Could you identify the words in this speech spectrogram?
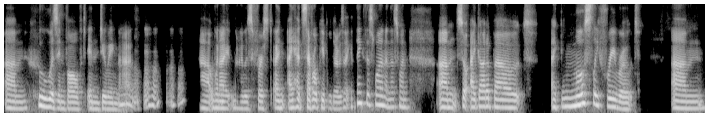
um, who was involved in doing that. Mm-hmm, mm-hmm. Uh, when I when I was first, I, I, had several people that I was like, I think this one and this one. Um, so I got about I mostly free wrote um,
